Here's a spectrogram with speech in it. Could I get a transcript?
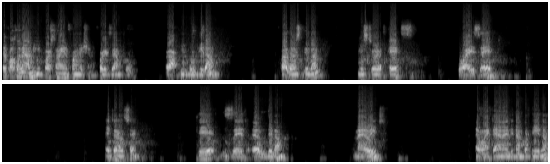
প্রথমে আমি personal information for example Rakibul দিলাম ফাদার্স দিলাম মিস্টার এক্স ওয়াই জেড এটা হচ্ছে কে জেড এল দিলাম ম্যারিড এবং একটা এনআইডি নাম্বার দিয়ে দিলাম।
